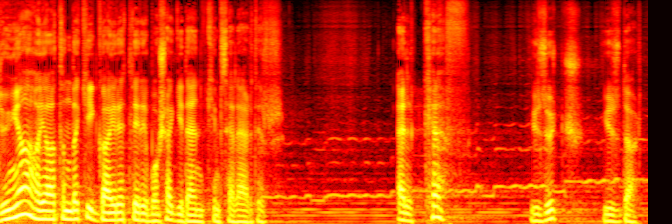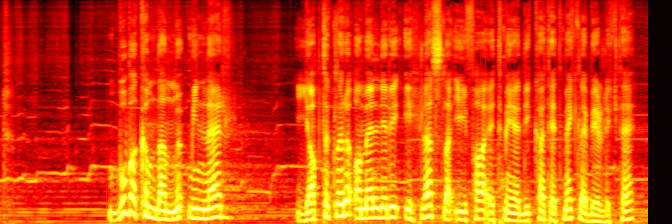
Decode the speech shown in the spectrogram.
dünya hayatındaki gayretleri boşa giden kimselerdir. El-Kehf 103-104 Bu bakımdan müminler yaptıkları amelleri ihlasla ifa etmeye dikkat etmekle birlikte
